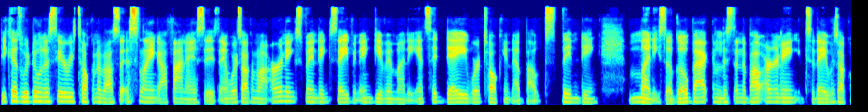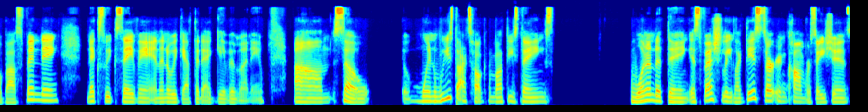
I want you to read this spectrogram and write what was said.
because we're doing a series talking about slaying our finances and we're talking about earning spending saving and giving money. And today we're talking about spending money. So go back and listen about earning. Today we're talking about spending. Next week saving, and then a week after that, giving money. Um, so when we start talking about these things, one of the things, especially like there's certain conversations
